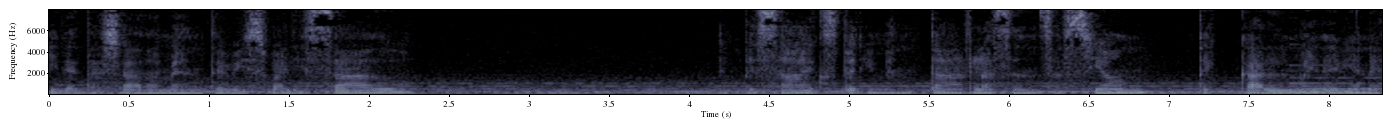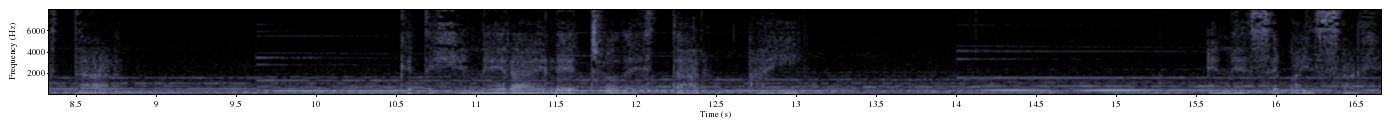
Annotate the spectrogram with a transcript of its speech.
y detalladamente visualizado, empieza a experimentar la sensación de calma y de bienestar que te genera el hecho de estar ahí, ese paisaje,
